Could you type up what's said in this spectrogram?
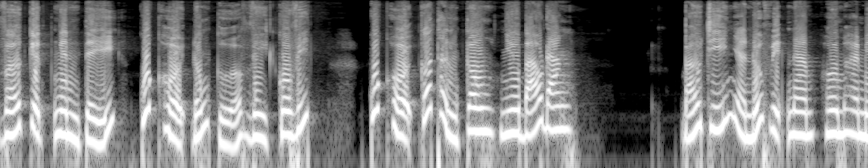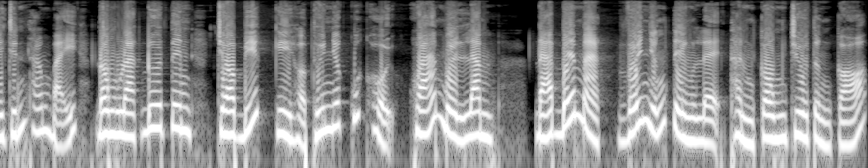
Vở kịch nghìn tỷ, Quốc hội đóng cửa vì Covid. Quốc hội có thành công như báo đăng. Báo chí nhà nước Việt Nam hôm 29 tháng 7 đồng loạt đưa tin cho biết kỳ họp thứ nhất Quốc hội khóa 15 đã bế mạc với những tiền lệ thành công chưa từng có.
